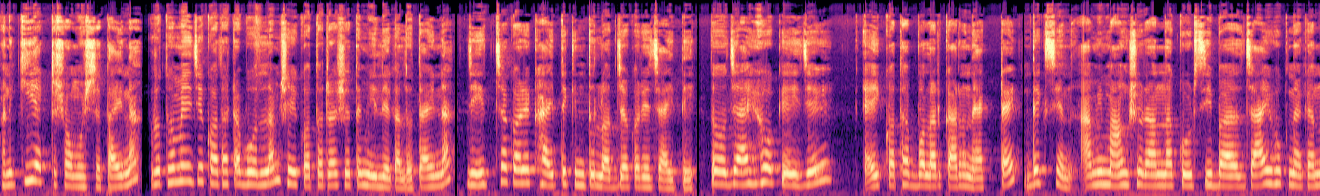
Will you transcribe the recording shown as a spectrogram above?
মানে কি একটা সমস্যা, তাই না? প্রথমেই যে কথাটা বললাম, সেই কথাটার সাথে মিলে গেল, তাই না? যে ইচ্ছা করে খাইতে, কিন্তু লজ্জা করে চাইতে। তো যাই হোক, এই যে এই কথা বলার কারণ একটাই। দেখছেন, আমি মাংস রান্না করছি বা যাই হোক না কেন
